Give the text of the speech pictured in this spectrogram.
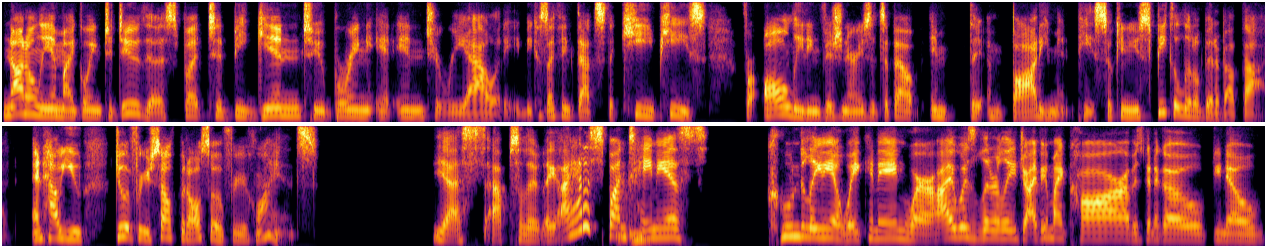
not only am I going to do this, but to begin to bring it into reality. Because I think that's the key piece for all leading visionaries. It's about em- the embodiment piece. So, can you speak a little bit about that? and how you do it for yourself, but also for your clients. Yes, absolutely. I had a mm-hmm. spontaneous Kundalini awakening where I was literally driving my car. I was going to go, you know,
